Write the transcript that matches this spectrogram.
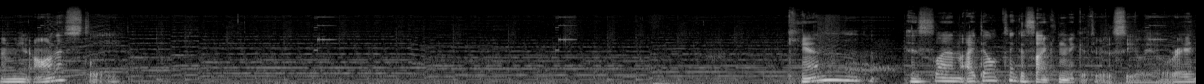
I mean, honestly... Can Islan... I don't think Islan can make it through the Sealeo, right?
